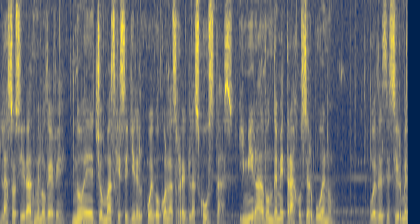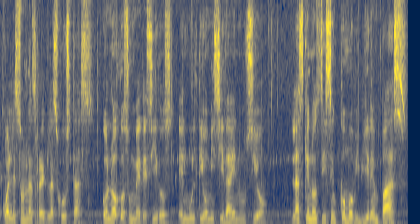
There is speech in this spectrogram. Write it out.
La sociedad me lo debe. No he hecho más que seguir el juego con las reglas justas. Y mira a dónde me trajo ser bueno. ¿Puedes decirme cuáles son las reglas justas? Con ojos humedecidos, el multihomicida enunció. Las que nos dicen cómo vivir en paz.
